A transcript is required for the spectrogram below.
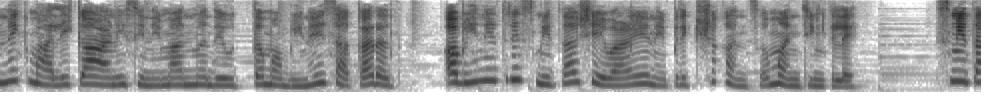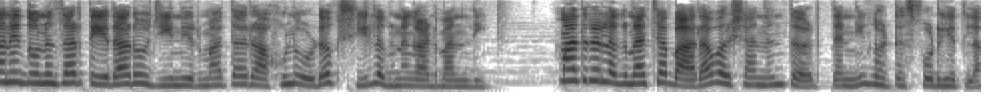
अनेक मालिका आणि सिनेमांमध्ये उत्तम अभिनय साकारत अभिनेत्री स्मिता शेवाळेने प्रेक्षकांचं मन जिंकलंय स्मिताने दोन हजार तेरा रोजी निर्माता राहुल ओडकशी लग्नगाठ बांधली. मात्र लग्नाच्या बारा वर्षांनंतर त्यांनी घटस्फोट घेतला.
